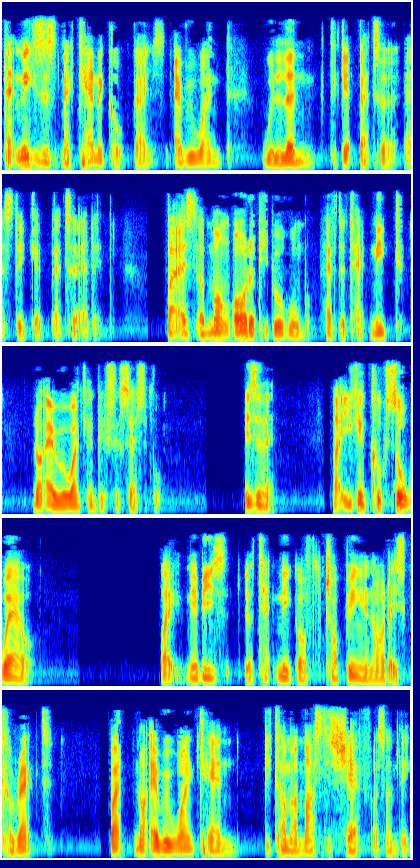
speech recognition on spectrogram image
Techniques is mechanical, guys. Everyone will learn to get better as they get better at it. But as among all the people who have the technique, not everyone can be successful, isn't it? Like you can cook so well, like maybe your technique of chopping and all that is correct, but not everyone can become a master chef or something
